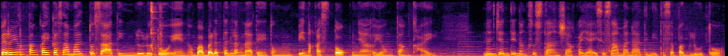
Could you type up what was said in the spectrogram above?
Pero yung tangkay kasama ito sa ating lulutuin o babalatan lang natin itong pinaka-stock niya o yung tangkay. Nandyan din ang sustansya kaya isasama natin ito sa pagluto.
